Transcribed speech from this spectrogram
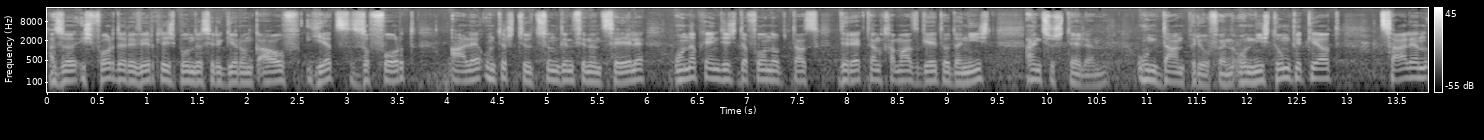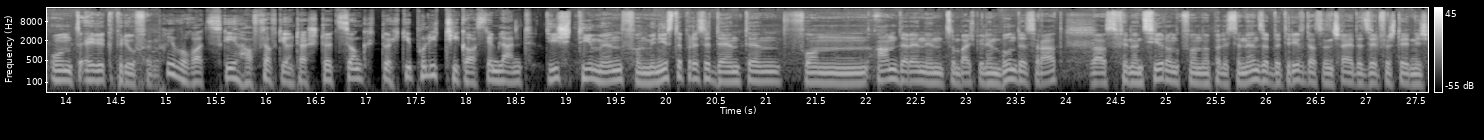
Also also ich fordere wirklich Bundesregierung auf, jetzt sofort alle Unterstützungen, finanzielle, unabhängig davon, ob das direkt an Hamas geht oder nicht, einzustellen und dann prüfen und nicht umgekehrt zahlen und ewig prüfen. Privorotsky hofft auf die Unterstützung durch die Politik aus dem Land. Die Stimmen von Ministerpräsidenten, von anderen, in, zum Beispiel im Bundesrat, was Finanzierung von Palästinensern betrifft, das entscheidet selbstverständlich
